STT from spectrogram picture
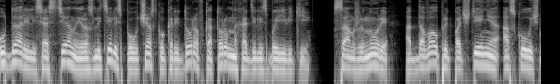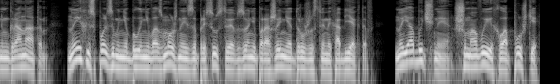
ударились о стены и разлетелись по участку коридора, в котором находились боевики. Сам же Нори отдавал предпочтение осколочным гранатам, но их использование было невозможно из-за присутствия в зоне поражения дружественных объектов. Но и обычные шумовые хлопушки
